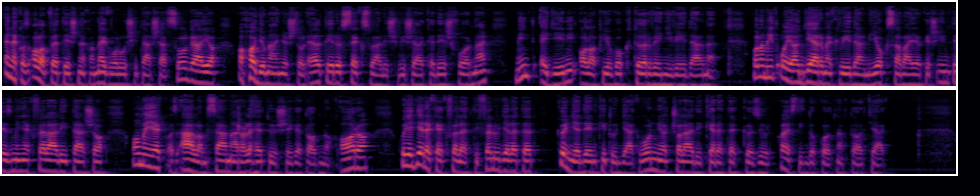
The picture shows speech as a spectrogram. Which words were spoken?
Ennek az alapvetésnek a megvalósítását szolgálja a hagyományostól eltérő szexuális viselkedésformák, mint egyéni alapjogok törvényi védelme, valamint olyan gyermekvédelmi jogszabályok és intézmények felállítása, amelyek az állam számára lehetőséget adnak arra, hogy a gyerekek feletti felügyeletet könnyedén ki tudják vonni a családi keretek közül, ha ezt indokoltnak tartják.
